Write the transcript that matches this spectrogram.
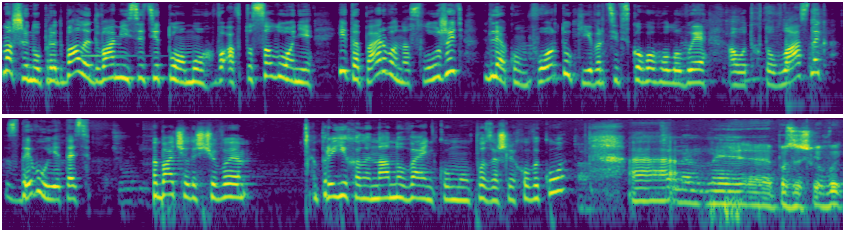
Машину придбали два місяці тому в автосалоні, і тепер вона служить для комфорту ківерцівського голови. А от хто власник, здивуєтесь. Ми бачили, що ви приїхали на новенькому позашляховику. Е, Це не, не позашляховик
